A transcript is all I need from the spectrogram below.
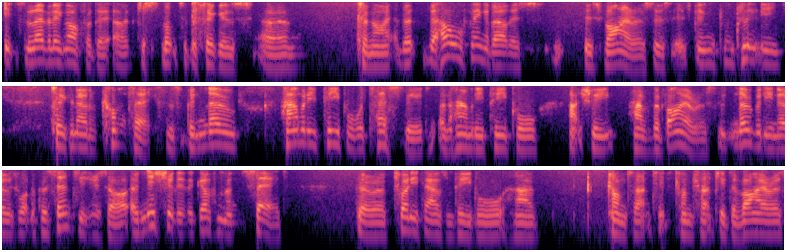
it's leveling off a bit. I've just looked at the figures. Um, tonight. The, the whole thing about this this virus is it's been completely taken out of context. There's been no how many people were tested and how many people actually have the virus. Nobody knows what the percentages are. Initially, the government said there were 20,000 people had contracted contracted the virus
